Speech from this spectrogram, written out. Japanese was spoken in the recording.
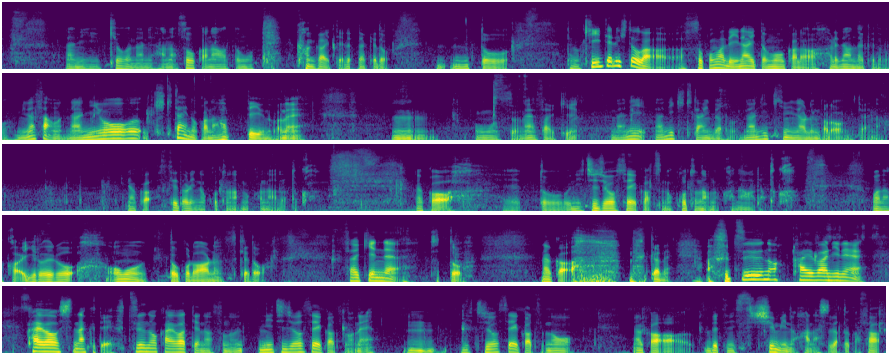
何今日何話そうかなと思って 考えてるんだけどうんとでも聞いてる人がそこまでいないと思うからあれなんだけど皆さんは何を聞きたいのかなっていうのがねうん思うんですよね最近。何何聞きたいんだろう何気になるんだろうみたいな。なんか捨て取りのことなのかなだとか。なんか、えーっと日常生活のことなのかなだとか、まあ、なんかいろいろ思うところあるんですけど最近ねちょっとなんか なんかね普通の会話にね会話をしてなくて普通の会話っていうのはその日常生活のね、うん、日常生活のなんか別に趣味の話だとかさ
